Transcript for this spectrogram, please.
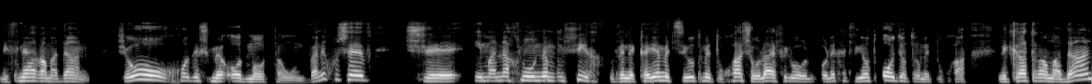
לפני הרמדאן, שהוא חודש מאוד מאוד טעון, ואני חושב שאם אנחנו נמשיך ונקיים מציאות מתוחה, שאולי אפילו הולכת להיות עוד יותר מתוחה לקראת רמדאן,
